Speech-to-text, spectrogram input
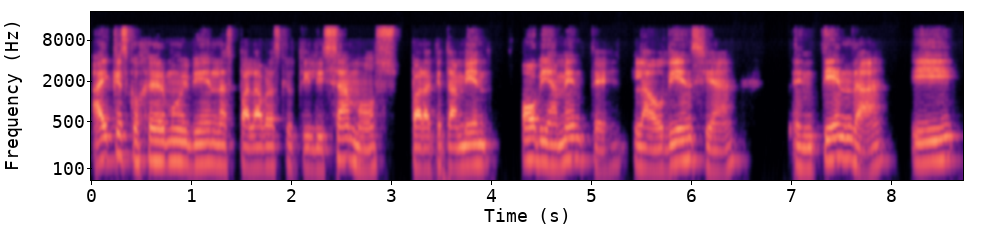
hay que escoger muy bien las palabras que utilizamos para que también, obviamente, la audiencia entienda y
